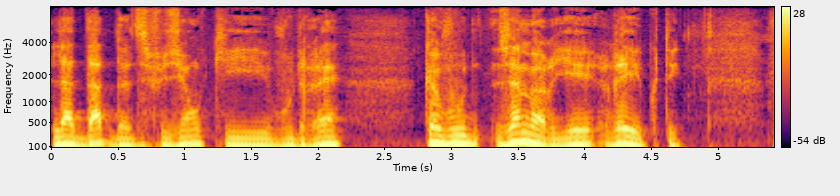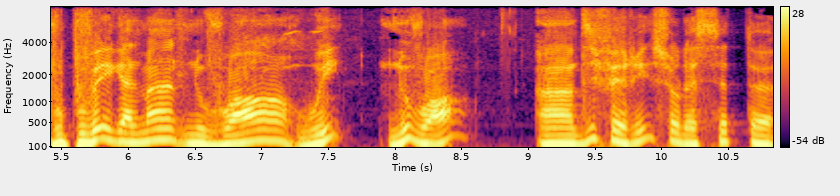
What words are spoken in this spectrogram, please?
la date de diffusion qui voudrait que vous aimeriez réécouter. Vous pouvez également nous voir, oui, nous voir en différé sur le site euh,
